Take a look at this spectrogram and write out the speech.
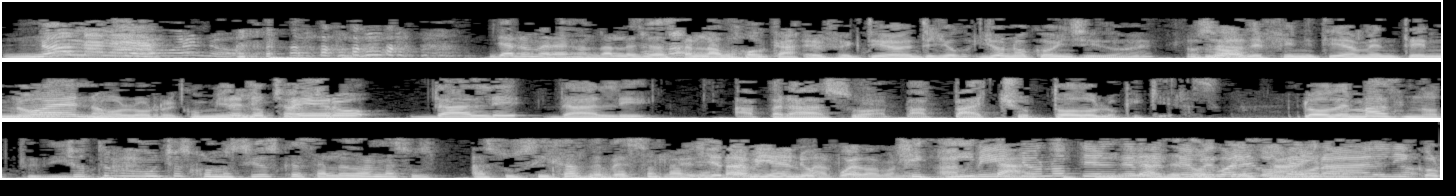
no mamá bueno. ya no me dejan darles besos en la boca Efectivamente, yo, yo no coincido, ¿eh? O sea, ¿No? definitivamente no, Bueno, no lo recomiendo, delicioso. pero dale, dale abrazo, apapacho, todo lo que quieras. Lo demás no te digo. yo tengo muchos conocidos que saludan a sus a sus hijas de beso en la boca Yo también no puedo con eso. A mí yo no tiene chiquitas, que ver con años. moral ni No, con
